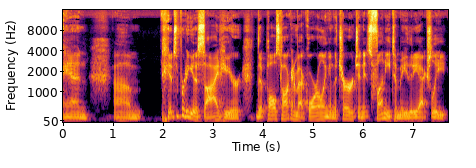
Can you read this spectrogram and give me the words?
And um, it's a pretty good aside here that Paul's talking about quarreling in the church, and it's funny to me that he actually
